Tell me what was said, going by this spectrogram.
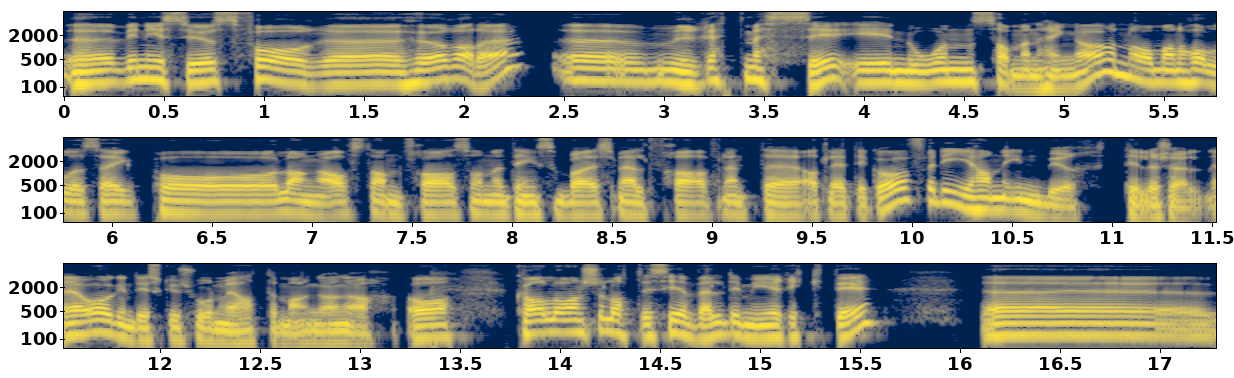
Uh, Venicius får uh, høre det uh, rettmessig i noen sammenhenger når man holder seg på lang avstand fra sånne ting som ble smelt fra Frente Atletico, fordi han innbyr til det sjøl. Det er òg en diskusjon vi har hatt det mange ganger. Og Carlo Angelotti sier veldig mye riktig. Uh,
